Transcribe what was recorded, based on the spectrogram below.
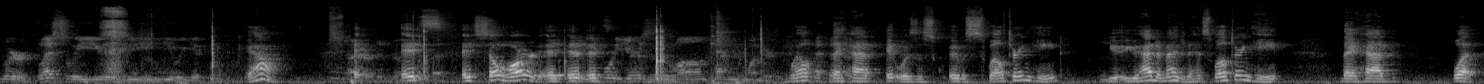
where fleshly you would be, you would get Yeah, it's it's so hard. It, it, it's forty years is a long time to wonder. Well, they had it was a, it was sweltering heat. You you had to imagine it had sweltering heat. They had what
